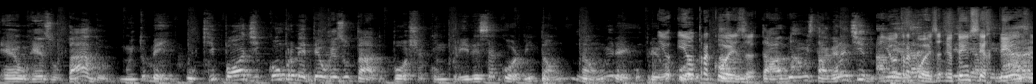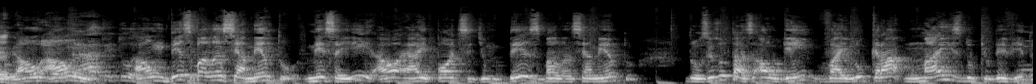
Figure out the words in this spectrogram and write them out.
é o resultado, muito bem. O que pode comprometer o resultado? Poxa, cumprir esse acordo. Então, não irei cumprir E- o e acordo. outra coisa? O resultado não está garantido. E outra coisa, eu tenho certeza- Há, há um, e há um desbalanceamento nesse aí, há a hipótese de um desbalanceamento dos resultados. Alguém vai lucrar mais do que o devido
